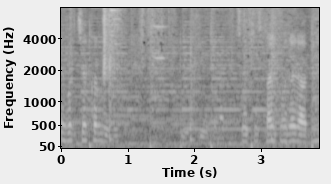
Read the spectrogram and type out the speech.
एक बार चेक कर लीजिए टाइट हो जाएगा आदमी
